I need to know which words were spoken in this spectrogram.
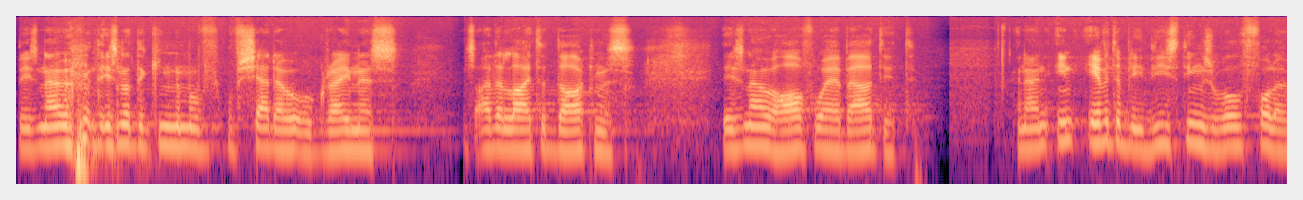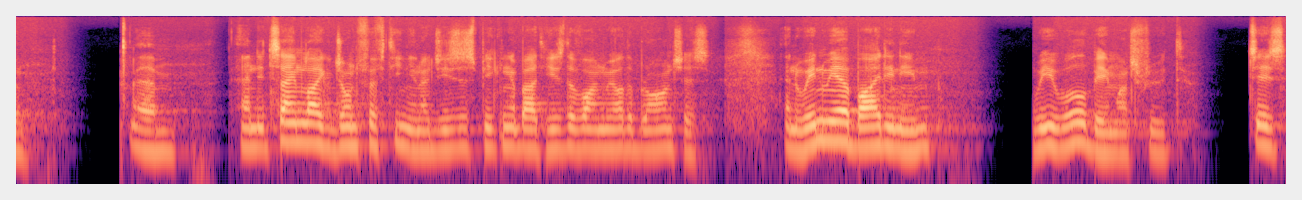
There's, no, there's not the kingdom of, of shadow or grayness. It's either light or darkness. There's no halfway about it. And inevitably, these things will follow. Um, and it's same like John 15, you know, Jesus speaking about He's the vine, we are the branches. And when we abide in Him, we will bear much fruit. It says,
